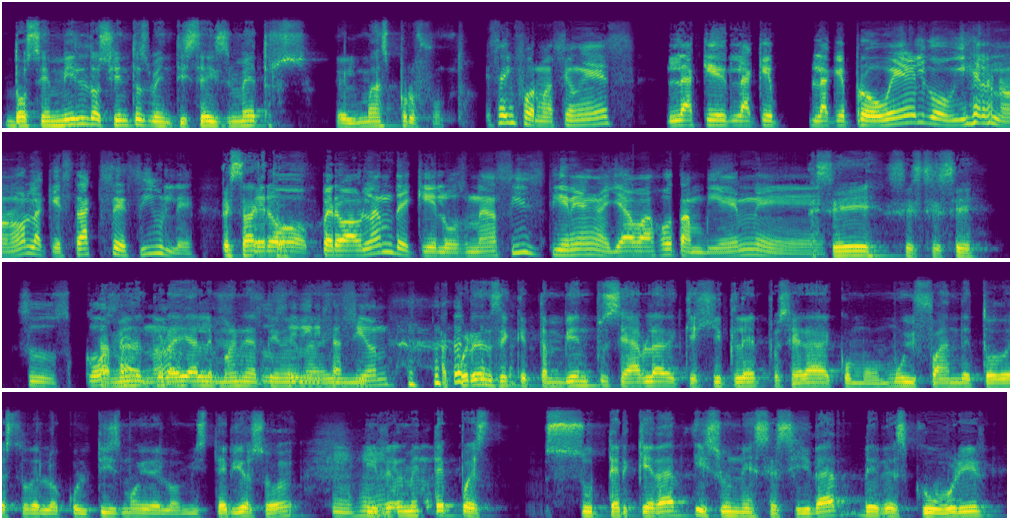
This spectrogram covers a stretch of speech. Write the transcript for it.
12.226 metros, el más profundo. Esa información es la que, la que, la que provee el gobierno, ¿no? La que está accesible. Exacto. Pero, pero hablan de que los nazis tienen allá abajo también. Eh, sí, sí, sí, sí. Sus cosas. También por ahí Alemania tiene civilización. Acuérdense que también pues, se habla de que Hitler pues era como muy fan de todo esto del ocultismo y de lo misterioso. Y realmente, pues, su terquedad y su necesidad de descubrir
